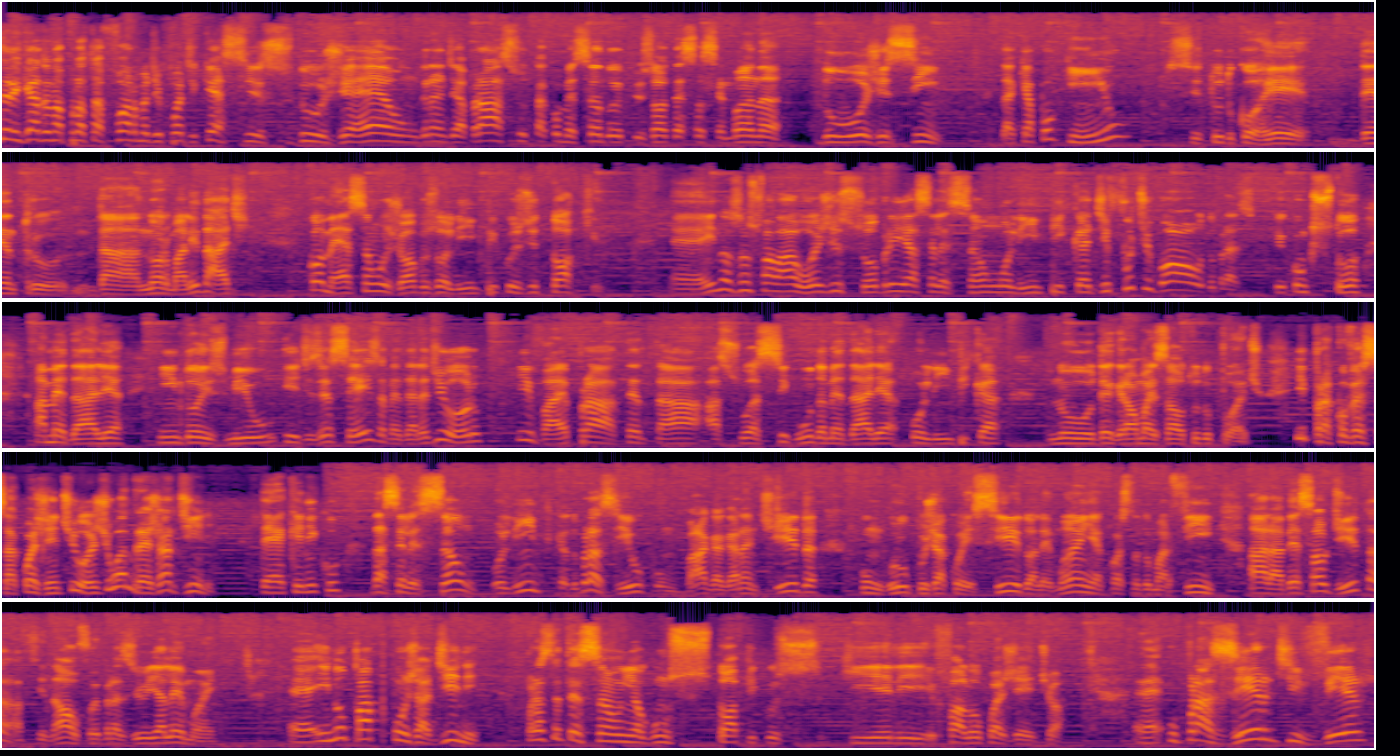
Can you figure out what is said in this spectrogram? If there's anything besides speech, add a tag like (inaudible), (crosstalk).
Você ligado na plataforma de podcasts do GE, um grande abraço. Está começando o episódio dessa semana do Hoje Sim. Daqui a pouquinho, se tudo correr dentro da normalidade, começam os Jogos Olímpicos de Tóquio. É, e nós vamos falar hoje sobre a seleção olímpica de futebol do Brasil, que conquistou a medalha em 2016, a medalha de ouro, e vai para tentar a sua segunda medalha olímpica no degrau mais alto do pódio. E para conversar com a gente hoje, o André Jardini, técnico da seleção olímpica do Brasil, com vaga garantida, com um grupo já conhecido, Alemanha, Costa do Marfim, Arábia Saudita, afinal foi Brasil e Alemanha. É, e no papo com o Jardini, presta atenção em alguns tópicos que ele falou com a gente. Ó. É, o prazer de ver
